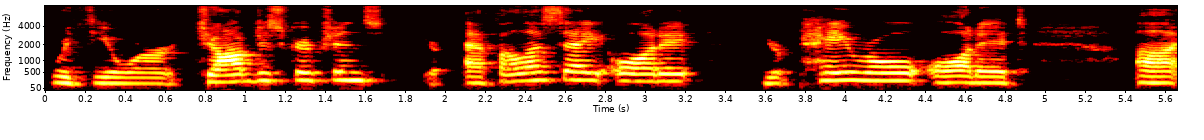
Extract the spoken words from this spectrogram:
with your job descriptions, your FLSA audit, your payroll audit, uh,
